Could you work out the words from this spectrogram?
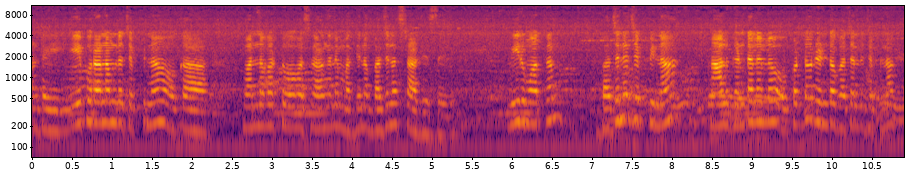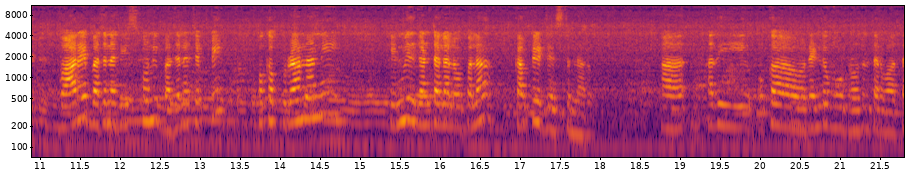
అంటే ఏ పురాణంలో చెప్పినా ఒక వన్ అవర్ టూ అవర్స్ కాగానే మధ్యన భజన స్టార్ట్ చేసేది. వీరు మాత్రం భజన చెప్పిన నాలుగు గంటలలో ఒకటో రెండో భజనలు చెప్పిన వారే భజన తీసుకొని భజన చెప్పి ఒక పురాణాన్ని ఎనిమిది గంటల లోపల కంప్లీట్ చేస్తున్నారు. అది ఒక రెండు మూడు రోజుల తర్వాత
